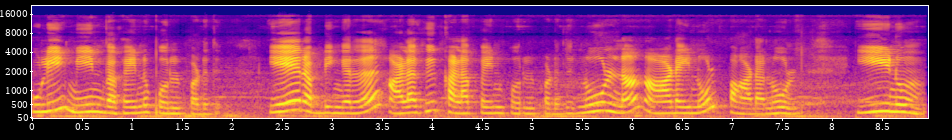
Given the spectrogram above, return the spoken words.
புலி மீன் வகைன்னு பொருள்படுது. ஏர் அப்படிங்கிறது அழகு கலப்பைன்னு பொருள்படுது. நூல்னா ஆடை நூல் பாடநூல் ஈனும்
